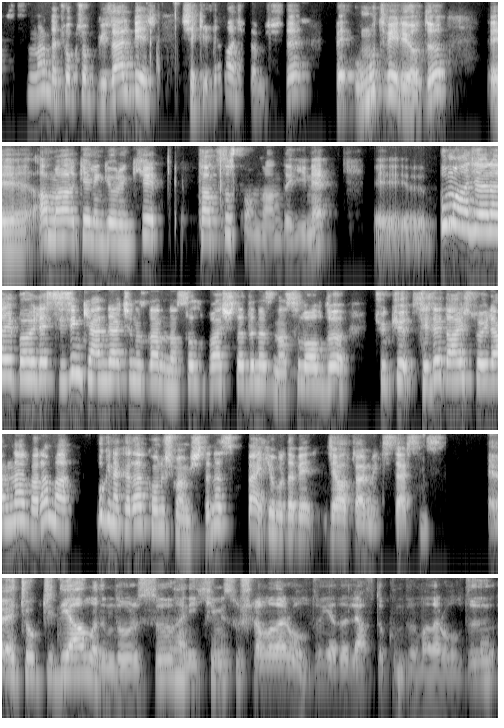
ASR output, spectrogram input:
açısından da çok çok güzel bir şekilde başlamıştı ve umut veriyordu. E, ama gelin görün ki tatsız sonlandı yine. E, bu macerayı böyle sizin kendi açınızdan nasıl başladınız, nasıl oldu? Çünkü size dair söylemler var ama bugüne kadar konuşmamıştınız. Belki burada bir cevap vermek istersiniz. Evet çok ciddiye almadım doğrusu. Hani kimi suçlamalar oldu ya da laf dokundurmalar oldu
